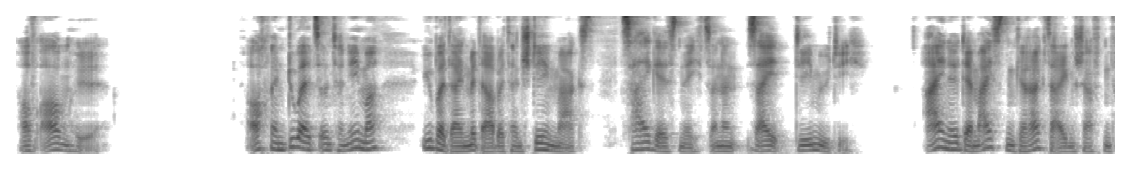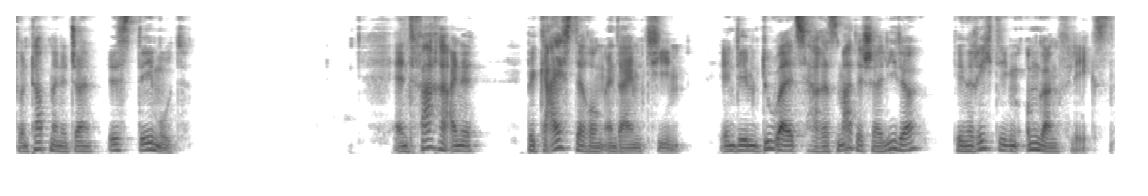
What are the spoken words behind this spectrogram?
auf Augenhöhe. Auch wenn du als Unternehmer über deinen Mitarbeitern stehen magst, zeige es nicht, sondern sei demütig. Eine der meisten Charaktereigenschaften von Topmanagern ist Demut. Entfache eine Begeisterung in deinem Team, indem du als charismatischer Leader den richtigen Umgang pflegst.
